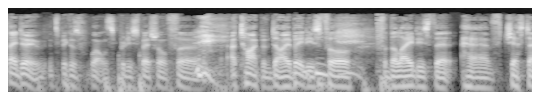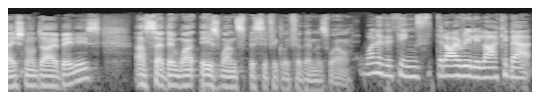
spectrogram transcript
They do. It's because, well, it's pretty special for a type of diabetes for, for the ladies that have gestational diabetes. Uh, so there is one specifically for them as well. One of the things that I really like about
